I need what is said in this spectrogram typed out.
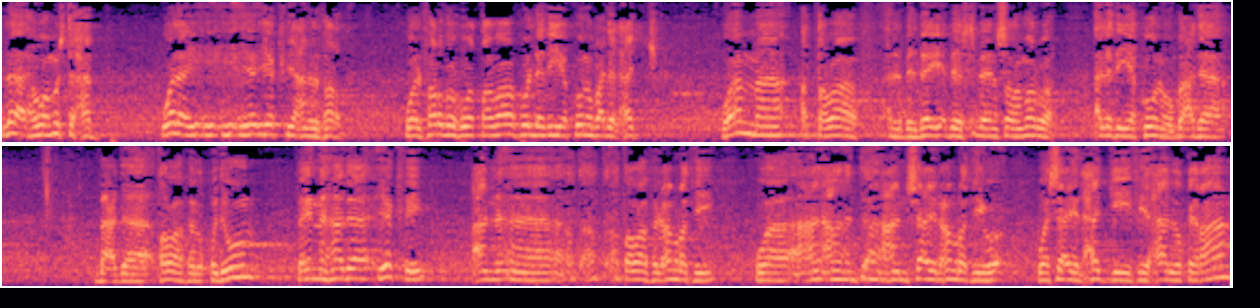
لا هو مستحب ولا يكفي عن الفرض. والفرض هو الطواف الذي يكون بعد الحج. وأما الطواف بين الصفا والمروة الذي يكون بعد بعد طواف القدوم فإن هذا يكفي عن آه، طواف العمرة وعن عن سعي العمرة وسعي الحج في حال القران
